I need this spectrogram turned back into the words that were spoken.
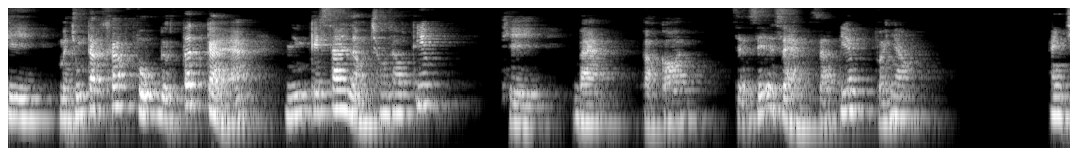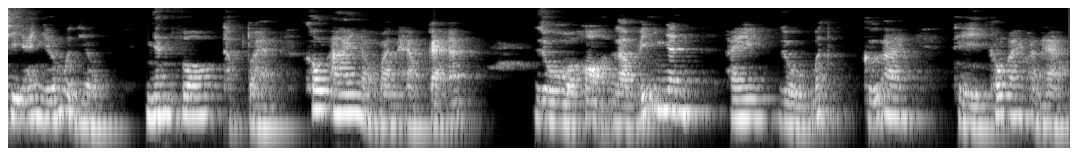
Khi mà chúng ta khắc phục được tất cả những cái sai lầm trong giao tiếp, thì bạn và con sẽ dễ dàng giao tiếp với nhau. Anh chị hãy nhớ một điều, nhân vô thập toàn, không ai là hoàn hảo cả. Dù họ là vĩ nhân hay dù bất cứ ai, thì không ai hoàn hảo.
